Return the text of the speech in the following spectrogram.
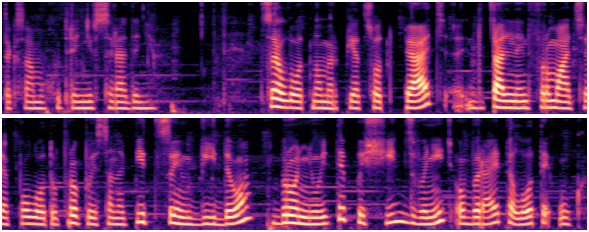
Так само хутряні всередині. Це лот номер 505. Детальна інформація по лоту прописана під цим відео. Бронюйте, пишіть, дзвоніть, обирайте лоти УК.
